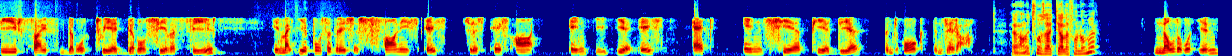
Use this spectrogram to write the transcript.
4522774 en my e-posadres is fanies so dis f a n i e s @ncpd.org.za. Herhaal net vir ons daai telefoonnommer. 011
